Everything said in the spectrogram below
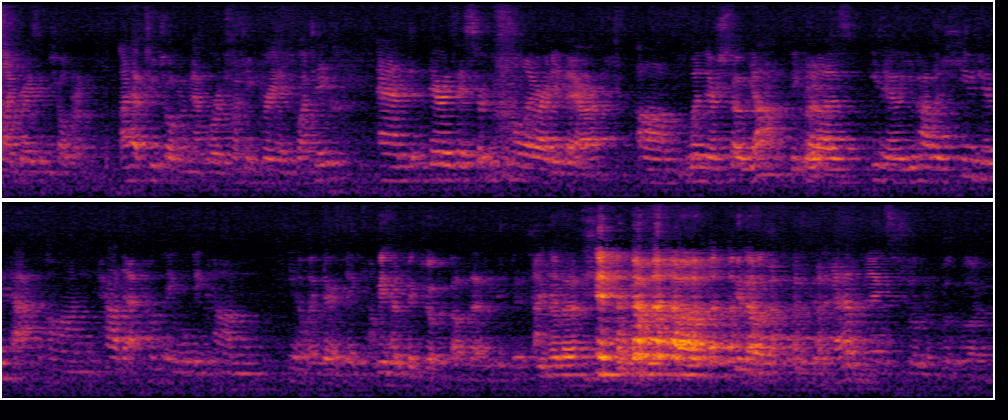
unlike raising children. I have two children now who are 23 and 20, and there is a certain similarity there um, when they're so young because, you know, you have a huge impact on how that company will become, you know, a very big company. We had a big joke about that in debate. You know that? uh, you know, as Meg's children were growing,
